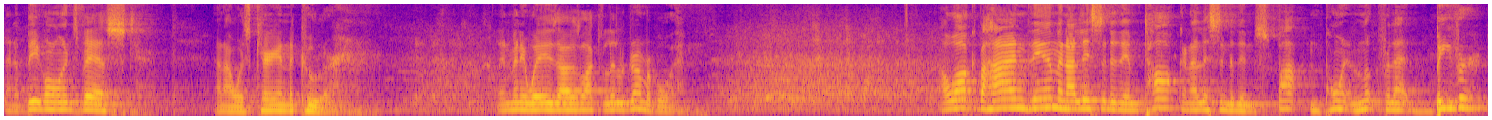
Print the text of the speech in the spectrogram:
and a big orange vest, and I was carrying the cooler. In many ways, I was like the little drummer boy. I walk behind them and I listen to them talk and I listen to them spot and point and look for that beaver.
